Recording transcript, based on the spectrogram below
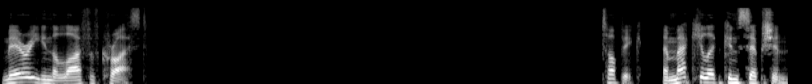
Mary in the life of Christ. Topic: Immaculate Conception.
